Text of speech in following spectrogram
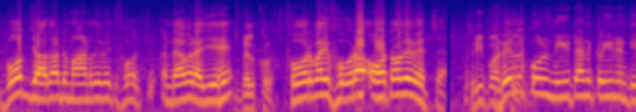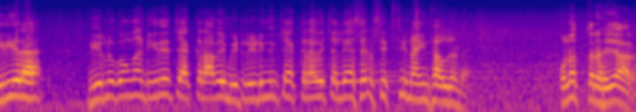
ਬਹੁਤ ਜ਼ਿਆਦਾ ਡਿਮਾਂਡ ਦੇ ਵਿੱਚ ਫੋਰਚੂ ਅੰਡੈਵਰ ਹੈ ਜੀ ਇਹ। ਬਿਲਕੁਲ। 4x4 ਆ ਆਟੋ ਦੇ ਵਿੱਚ ਹੈ। 3.2 ਬਿਲਕੁਲ ਨੀਟ ਐਂਡ ਕਲੀਨ ਇੰਟੀਰੀਅਰ ਹੈ। ਵੀਰ ਨੂੰ ਕਹੂੰਗਾ ਇੰਟੀਰੀਅਰ ਚੈੱਕ ਕਰਾਵੇ ਮੀਟਰ ਰੀਡਿੰਗ ਵੀ ਚੈੱਕ ਕਰਾਵੇ ਚੱਲਿਆ ਸਿਰਫ 69000 ਹੈ। 69000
